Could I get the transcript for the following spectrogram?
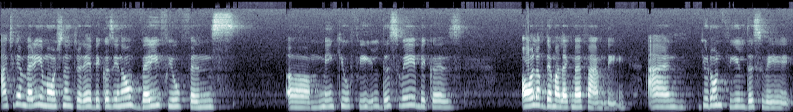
actually I'm very emotional today because you know very few films um, make you feel this way because all of them are like my family and you don't feel this way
